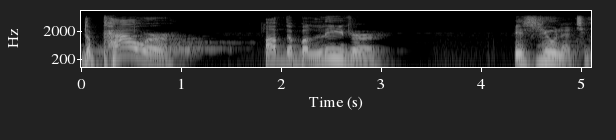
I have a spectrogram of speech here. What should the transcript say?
The power of the believer is unity.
